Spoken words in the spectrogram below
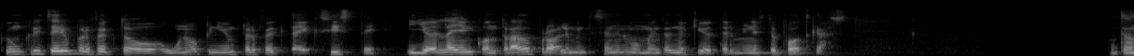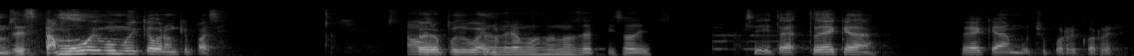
que un criterio perfecto o una opinión perfecta existe y yo la haya encontrado, probablemente sea en el momento en el que yo termine este podcast. Entonces está muy, muy, muy cabrón que pase. Pero pues bueno. Tendremos unos episodios. Sí, todavía queda, todavía queda mucho por recorrer.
